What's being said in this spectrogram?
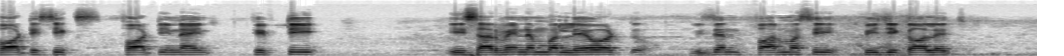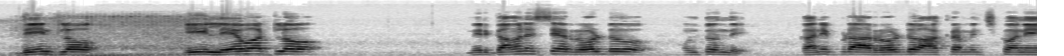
forty six forty nine fifty. ఈ survey number layout vision pharmacy PG college. దీంట్లో ఈ లేఅవుట్లో మీరు గమనిస్తే రోడ్డు ఉంటుంది. కానీ ఇప్పుడు ఆ రోడ్డు ఆక్రమించుకొని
